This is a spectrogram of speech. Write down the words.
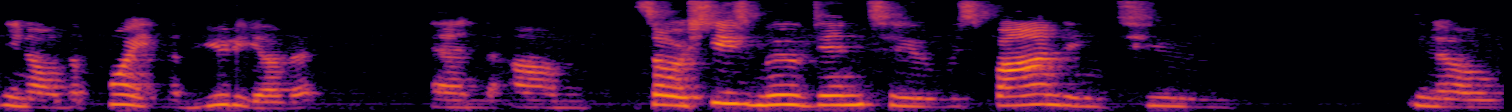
you know, the point, the beauty of it. And um, so she's moved into responding to, you know,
